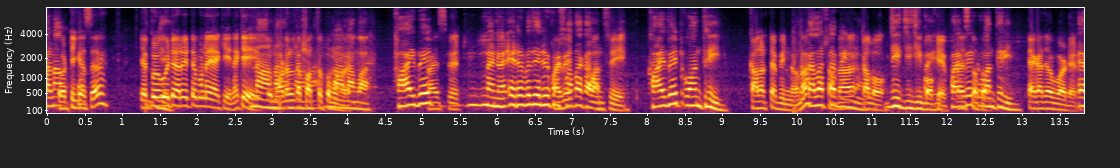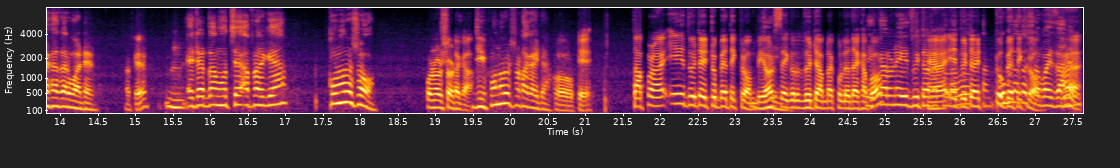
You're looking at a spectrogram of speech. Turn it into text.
কারণ তো ঠিক আছে। এরপর জি। ওইটার এটা মানে একই নাকি? মডেলটা পার্থক্য মনে হয়। Five eight five nine one এটার মধ্যে এরকম সাদা colour three five eight one three কালারটা ভিন্ন না? কালারটা ভিন্ন। কালো। জি জি জি ফাইভ এইট ওয়ান থ্রি এক হাজার এক হাজার ওয়াটের। ওকে এটার দাম হচ্ছে আপনার গিয়া পনেরোশো। পনেরোশো টাকা। জি পনেরোশো টাকা এটা। ওকে তারপর এই দুইটা একটু ব্যতিক্রম বিয়ার্স এগুলো দুইটা আমরা খুলে দেখাবো। এই এই দুইটা এই দুইটা একটু ব্যতিক্রম। সবাই জানেন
